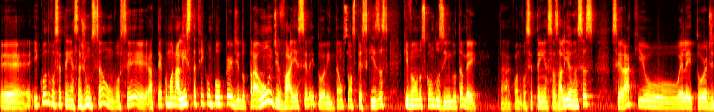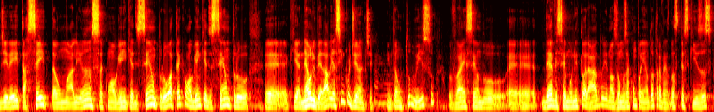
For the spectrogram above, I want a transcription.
É, e quando você tem essa junção, você, até como analista, fica um pouco perdido para onde vai esse eleitor. Então, são as pesquisas que vão nos conduzindo também. Tá? Quando você tem essas alianças, será que o eleitor de direita aceita uma aliança com alguém que é de centro ou até com alguém que é de centro, é, que é neoliberal e assim por diante? Uhum. Então, tudo isso vai sendo, é, deve ser monitorado e nós vamos acompanhando através das pesquisas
